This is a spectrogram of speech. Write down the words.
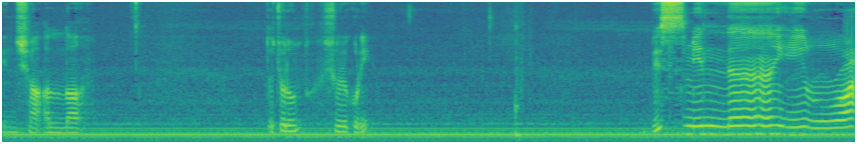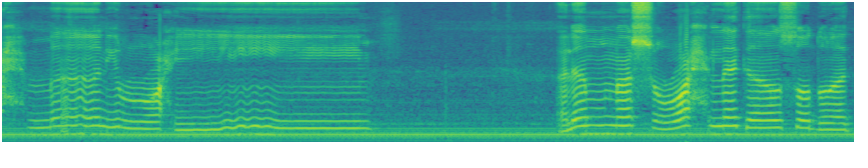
ইনশা আল্লাহ তো চলুন শুরু করি بسم الله الرحمن الرحيم ألم نشرح لك صدرك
